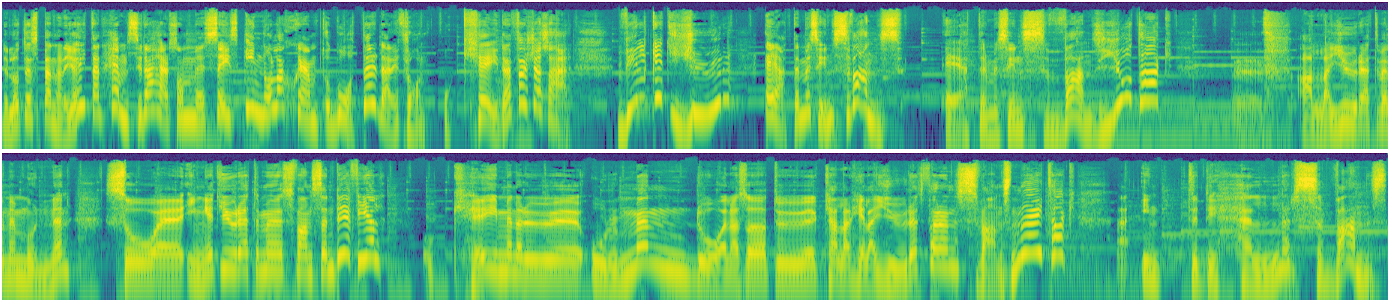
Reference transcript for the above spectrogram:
det låter spännande. Jag hittade en hemsida här som sägs innehålla skämt och gåtor därifrån. Okej, den första är så här. Vilket djur äter med sin svans? Äter med sin svans? Ja, tack! Eh, alla djur äter väl med munnen, så eh, inget djur äter med svansen. Det är fel! Okej, menar du eh, ormen då? Alltså att du eh, kallar hela djuret för en svans? Nej tack! Nej, inte det heller. Svans.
